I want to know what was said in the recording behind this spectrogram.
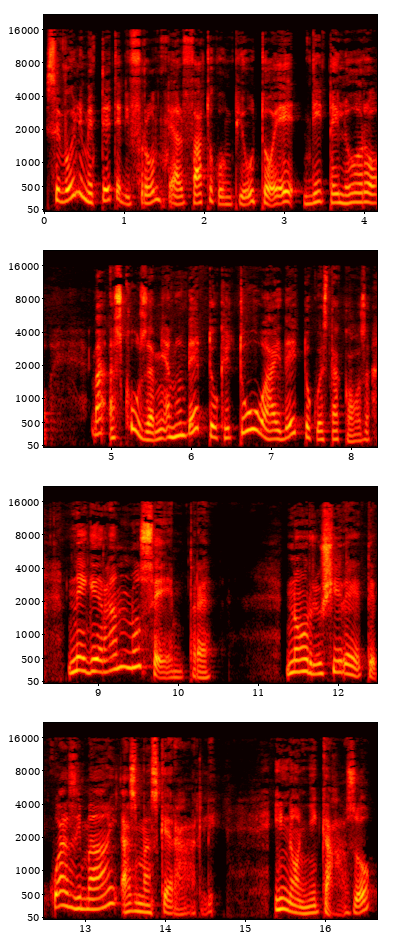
Se voi li mettete di fronte al fatto compiuto e dite loro ma scusa, mi hanno detto che tu hai detto questa cosa. Negheranno sempre. Non riuscirete quasi mai a smascherarli. In ogni caso,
